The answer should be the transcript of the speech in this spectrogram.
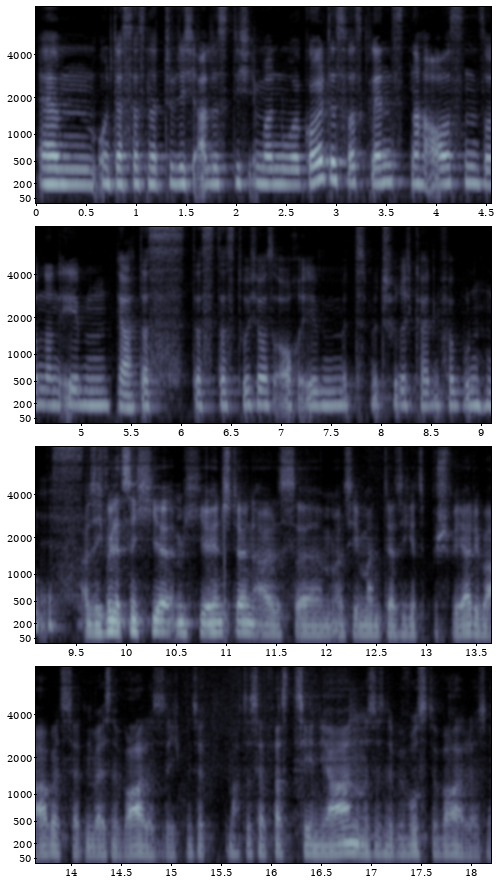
ähm, und dass das natürlich alles nicht immer nur Gold ist, was glänzt nach außen, sondern eben, ja, dass, dass das durchaus auch eben mit, mit Schwierigkeiten verbunden ist. Also ich will jetzt nicht hier, mich hier hinstellen als, ähm, als jemand, der sich jetzt beschwert über Arbeitszeiten, weil es eine Wahl ist. Also ich mache das seit fast zehn Jahren und es ist eine bewusste Wahl. Also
